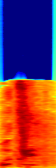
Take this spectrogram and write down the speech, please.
What the?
